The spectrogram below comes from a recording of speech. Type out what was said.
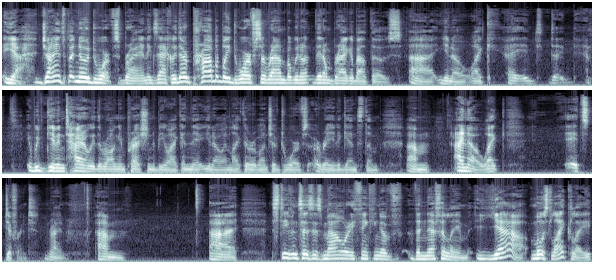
yeah, giants, but no dwarfs, Brian. Exactly. There are probably dwarfs around, but we don't. They don't brag about those. Uh, you know, like uh, it, it, would give entirely the wrong impression to be like, and they, you know, and like there were a bunch of dwarfs arrayed against them. Um, I know, like it's different, right? Um, uh, Stephen says, "Is Malory thinking of the Nephilim?" Yeah, most likely.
